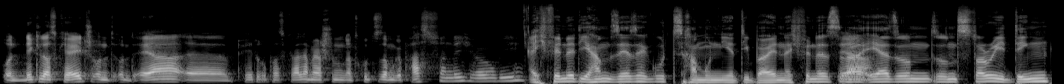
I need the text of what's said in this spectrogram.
Und Nicolas Cage und, und er, äh, Pedro Pascal, haben ja schon ganz gut zusammen gepasst, fand ich irgendwie. Ich finde, die haben sehr, sehr gut harmoniert, die beiden. Ich finde, es ja. war eher so ein, so ein Story-Ding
